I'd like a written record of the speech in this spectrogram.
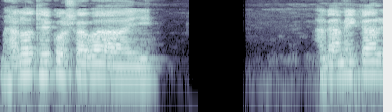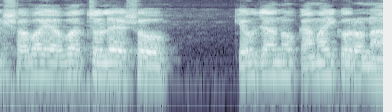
ভালো থেকো সবাই। আগামীকাল সবাই আবার চলে এসো। কেউ যেন কামাই করো না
